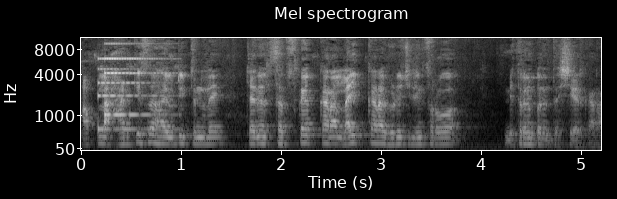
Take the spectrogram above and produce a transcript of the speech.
आपला हाडकीसह हा युट्यूब चॅनल आहे. चॅनल सबस्क्राईब करा लाईक करा व्हिडिओची लिंक सर्व मित्रांपर्यंत शेअर करा.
